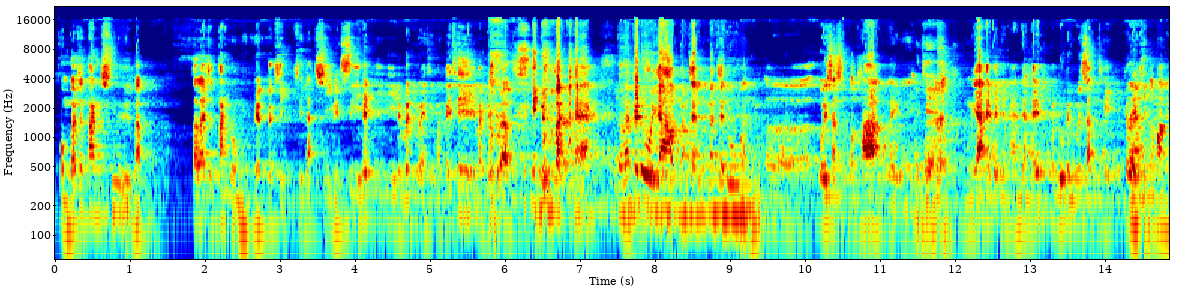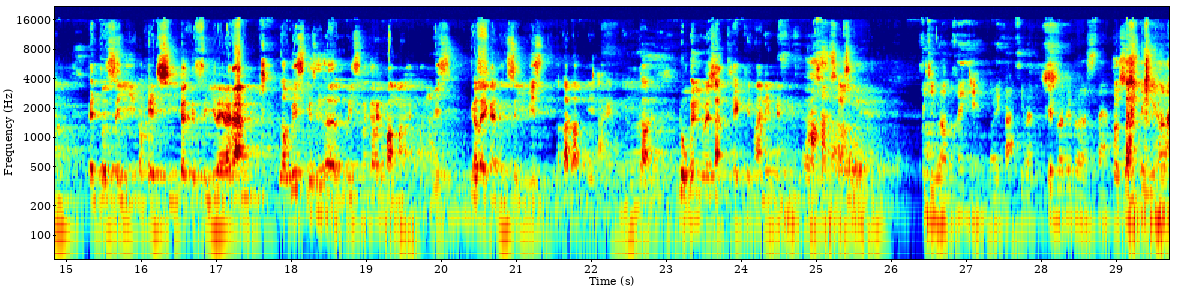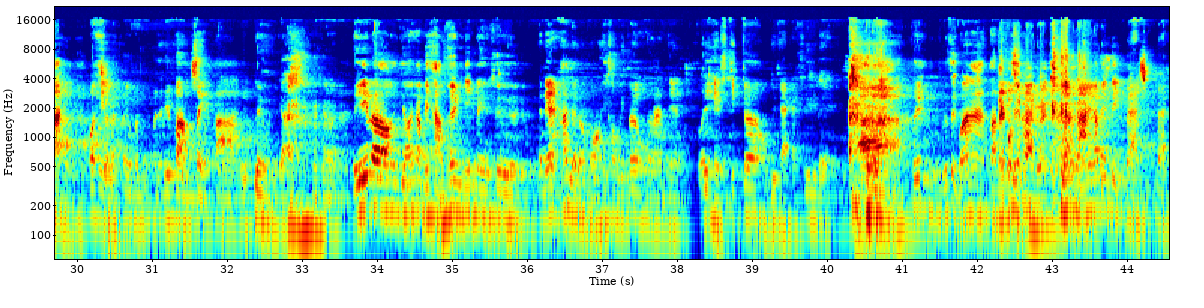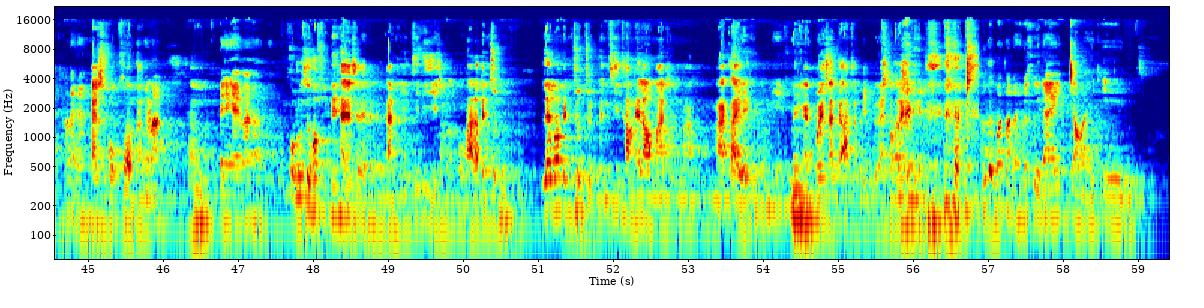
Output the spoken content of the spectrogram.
ผมก็จะตั้งชื่อแบบตอนแรกจะตั้งลงเว็บก็คิดคิดละชีวิต C H E E หรือมันดูไอที่มันไม่เท่มันดูแบบดูแปลกๆแต่มันก็ดูยาวมันจะมันจะดูเหมือนเอ่อบริษัทสุขภาพอะไรอย่างนี้โอเคผมเลยผมไม่อยากให้เป็นอย่างนั้นอยากให้มันดูเป็นบริษัทเทคก็เลยคิดออกมาเป็นเป็นตัว C โอเคชีก็คือ C เลยแล้วกันเราวิสก็คือเออวิสมันก็เป็นความหมายของวิสก็เลยกลายเป็น C วิสแล้วก็ .ai ตรงนี้ก็ดูเป็นบริษัทเทคขึ้นมานิดนึงอ่าครับผม จริงๆเราไม่ค่อยเห็นบริษัทที่มันขึ้นต้นด้วยตัวแซมตัวแซมตีเท่าไหร่เพราะเห็นแล้วเออมันมันจะมีความเสตานิดนึงเหมือนกันเออทีนี้เราย้อนกลับไปถามเพิ่มอีกนิดนึงคืออันเนี้ยถ้าเกิดเรามองที่คอมพิวเตอร์ของงานเนี่ยเราจะเห็นสติ๊กเกอร์ของ d t a c Factory เลยอ่าซึ่งรู้สึกว่าตอนนั้นในโฆษณาด้วยท้ายก็ไปติดแบชแบชเท่าไหร่นะแบชหกหกใช่ปะครับอืมเป็นยังไงบ้างครับผมรู้สึกว่าฟิตไทยเฉลยเป็นโครงการที่ที่ดีสำหรับผมมาแล้วเป็นจุดเรียกว่าเป็นจุดจุดหนึ่งที่ทำให้เรามาถึงมามาไกลได้ถึงตรงนี้ ไม่งั้นบริษัทก็อาจจะปิดไปแล้วอะไรอย่างนี้รู้สึกว่าตอนนั้นก็คือได้จอยทีม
